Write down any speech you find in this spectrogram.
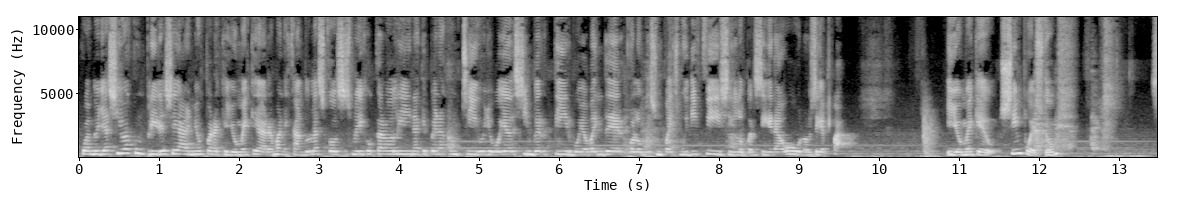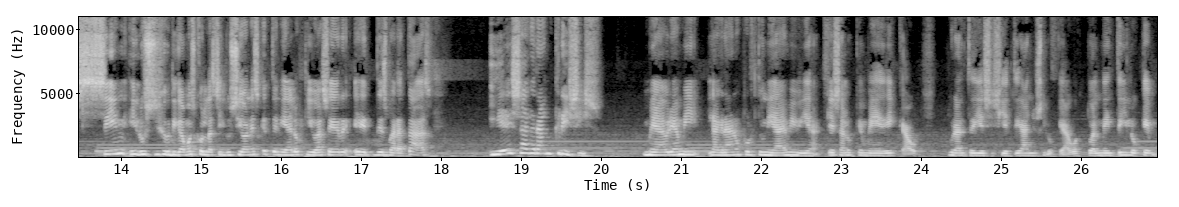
Cuando ya se iba a cumplir ese año para que yo me quedara manejando las cosas, me dijo Carolina, qué pena contigo, yo voy a desinvertir, voy a vender, Colombia es un país muy difícil, lo persiguen a uno, así que pa. Y yo me quedo sin puesto, sin ilusión, digamos, con las ilusiones que tenía de lo que iba a ser eh, desbaratadas. Y esa gran crisis me abre a mí la gran oportunidad de mi vida, que es a lo que me he dedicado durante 17 años y lo que hago actualmente y lo que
